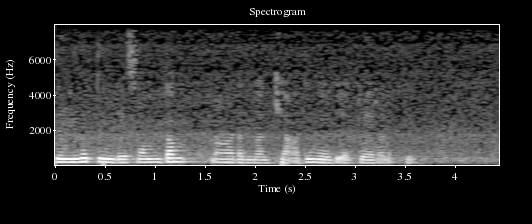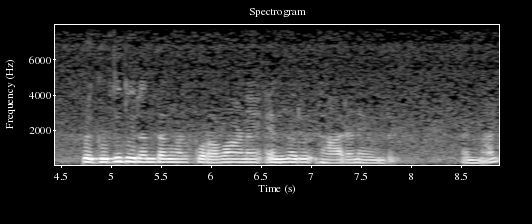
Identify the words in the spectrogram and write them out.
ദൈവത്തിന്റെ സ്വന്തം നാടെന്ന ഖ്യാതി നേടിയ കേരളത്തിൽ പ്രകൃതി ദുരന്തങ്ങൾ കുറവാണ് എന്നൊരു ധാരണയുണ്ട്. എന്നാൽ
